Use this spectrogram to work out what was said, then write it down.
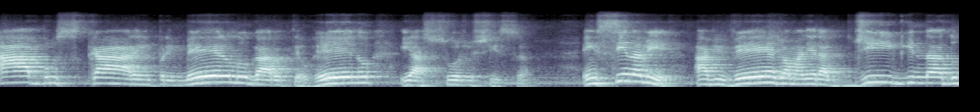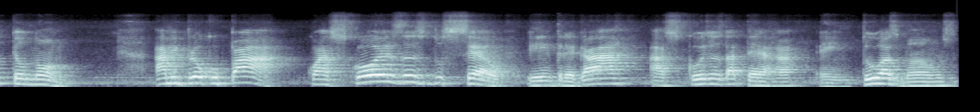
a buscar em primeiro lugar o teu reino e a sua justiça. Ensina-me a viver de uma maneira digna do teu nome, a me preocupar com as coisas do céu e entregar as coisas da terra em tuas mãos,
